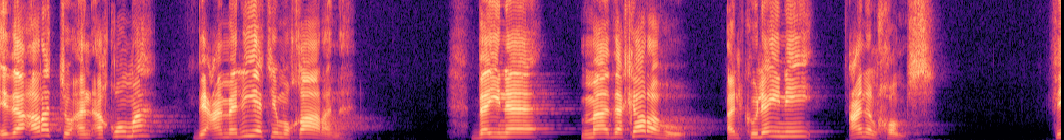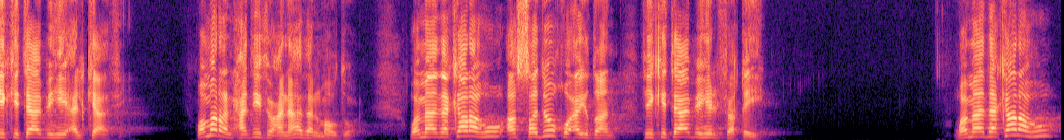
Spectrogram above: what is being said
إذا أردت أن أقوم بعملية مقارنة بين ما ذكره الكليني عن الخمس في كتابه الكافي ومر الحديث عن هذا الموضوع وما ذكره الصدوق أيضا في كتابه الفقيه وما ذكره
